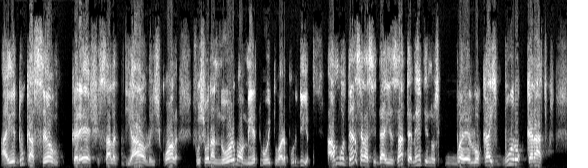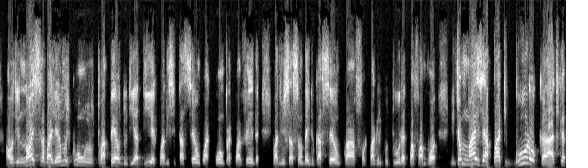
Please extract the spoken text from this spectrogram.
A educação creche, sala de aula, escola, funciona normalmente oito horas por dia. A mudança ela se dá exatamente nos eh, locais burocráticos, onde nós trabalhamos com o papel do dia a dia, com a licitação, com a compra, com a venda, com a administração da educação, com a, com a agricultura, com a famosa. Então, mais é a parte burocrática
